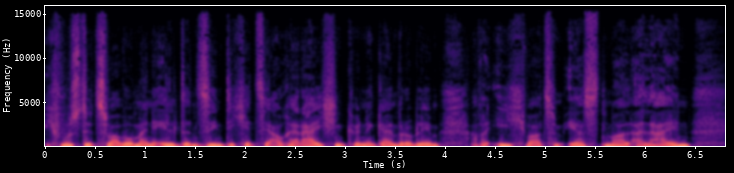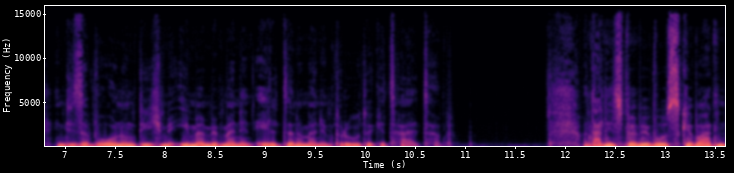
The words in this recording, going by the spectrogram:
Ich wusste zwar, wo meine Eltern sind, ich hätte sie auch erreichen können, kein Problem, aber ich war zum ersten Mal allein in dieser Wohnung, die ich mir immer mit meinen Eltern und meinem Bruder geteilt habe. Und dann ist mir bewusst geworden,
